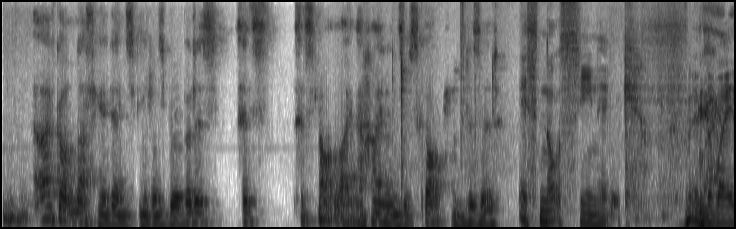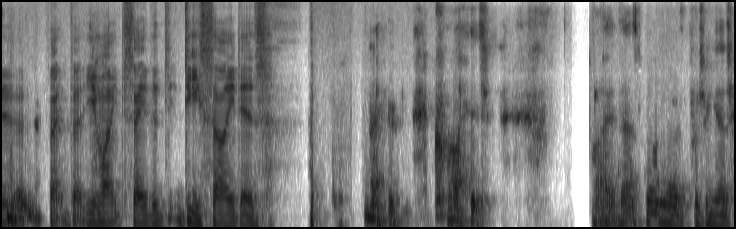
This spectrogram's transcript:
And I've got nothing against Middlesbrough, but it's it's it's not like the Highlands of Scotland, is it? It's not scenic in the way that, that you might say the Deeside is. no, quite. Right, that's one way of putting it.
